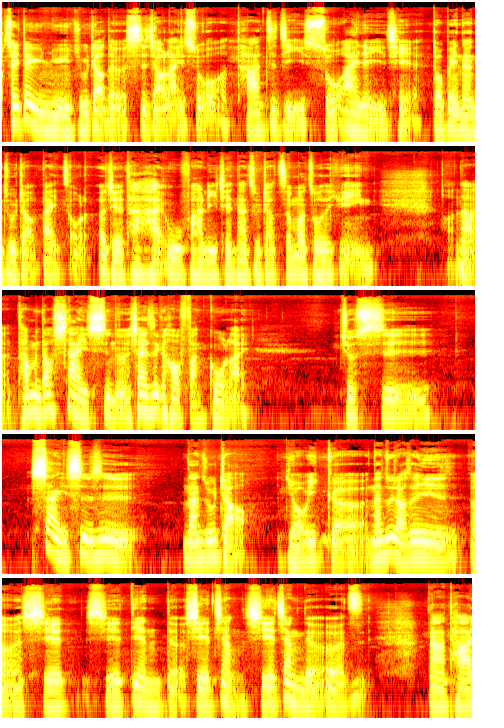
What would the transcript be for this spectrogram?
所以对于女主角的视角来说，她自己所爱的一切都被男主角带走了，而且她还无法理解男主角这么做的原因。那他们到下一世呢？下一世刚好反过来，就是下一世是男主角有一个男主角是呃鞋鞋店的鞋匠鞋匠的儿子。那他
